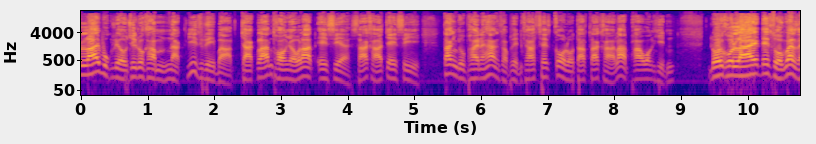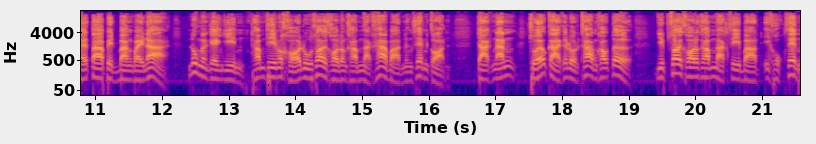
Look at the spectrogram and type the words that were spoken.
คนร้ายบุกเดี่ยวชิงทองคำหนัก 24 บาท จากร้านทองเยาวราชเอเชีย สาขา JC ตั้งอยู่ภายในห้างสรรพสินค้าเซสโกโลตัสสาขาลาดพร้าววังหิน โดยคนร้ายได้สวมแว่นสายตาปิดบังใบหน้า นุ่งกางเกงยีนทำทีมาขอดูสร้อยคอทองคำหนัก 5 บาทหนึ่งเส้นก่อน จากนั้นฉวยโอกาสกระโดดข้ามเคาน์เตอร์ หยิบสร้อยคอทองคำหนัก 4 บาทอีก 6 เส้น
